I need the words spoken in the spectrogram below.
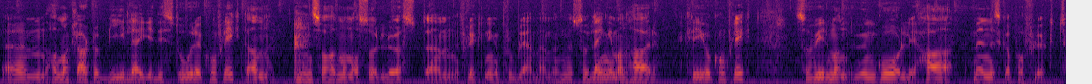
Um, hadde man klart å bilegge de store konfliktene, så hadde man også løst um, flyktningproblemet. Men så lenge man har krig og konflikt, så vil man uunngåelig ha mennesker på flukt.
